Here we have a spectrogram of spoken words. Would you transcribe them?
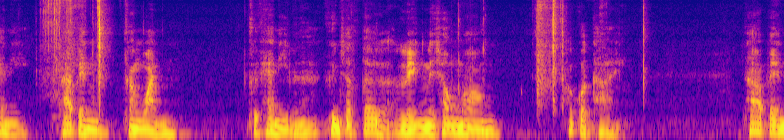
ค่นี้ ถ้าเป็นกลางวัน ก็แค่นี้เลยนะ ขึ้นชัตเตอร์เล็งในช่องมองก็กดถ่าย ถ้าเป็น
